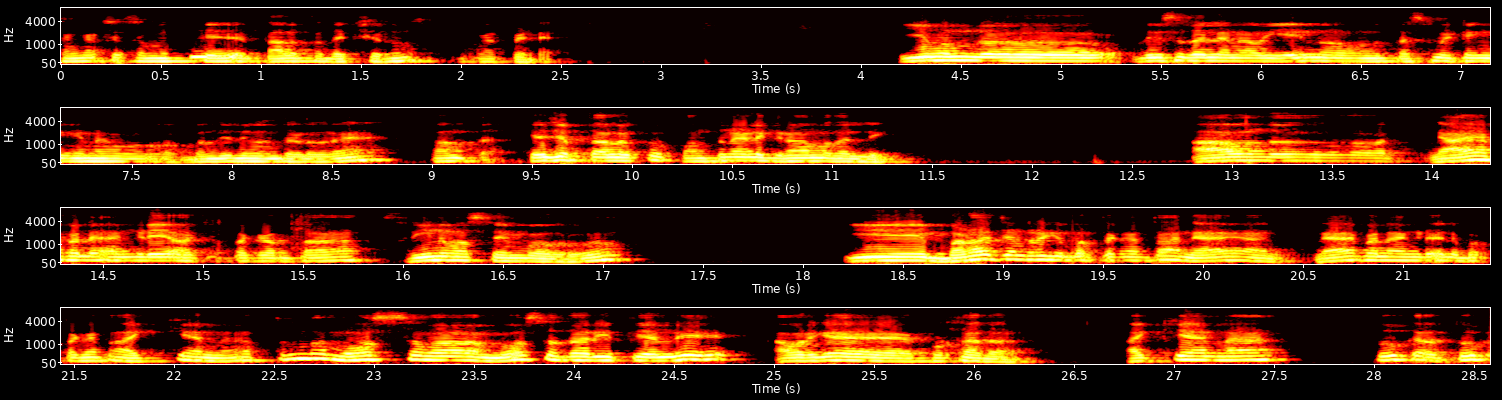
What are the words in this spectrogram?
ಸಂಘರ್ಷ ಸಮಿತಿ ತಾಲೂಕು ಅಧ್ಯಕ್ಷರು ಬಂಗಾರಪೇಟೆ. ಈ ಒಂದು ದಿವಸದಲ್ಲಿ ನಾವು ಏನು ಒಂದು ಪ್ರೆಸ್ ಮೀಟಿಂಗ್ ನಾವು ಬಂದಿದ್ದೀವಿ ಅಂತ ಹೇಳಿದ್ರೆ, ಪಂತ, ಕೆಜಿಎಫ್ ತಾಲೂಕು ಪಂತನಹಳ್ಳಿ ಗ್ರಾಮದಲ್ಲಿ ಆ ಒಂದು ನ್ಯಾಯಬೆಲೆ ಅಂಗಡಿ ಹಾಕಿರ್ತಕ್ಕಂಥ ಶ್ರೀನಿವಾಸ್ ಎಂಬುವರು ಈ ಬಡ ಜನರಿಗೆ ಬರ್ತಕ್ಕಂಥ ನ್ಯಾಯ, ನ್ಯಾಯಬೆಲೆ ಅಂಗಡಿಯಲ್ಲಿ ಬರ್ತಕ್ಕಂಥ ಅಕ್ಕಿಯನ್ನ ತುಂಬಾ ಮೋಸವ, ಮೋಸದ ರೀತಿಯಲ್ಲಿ ಅವರಿಗೆ ಕೊಡ್ತಾ ಇದ್ದಾರೆ. ಅಕ್ಕಿಯನ್ನ ತೂಕ ತೂಕ,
